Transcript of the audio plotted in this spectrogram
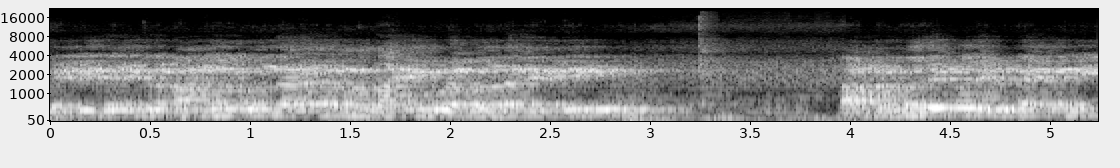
ಇಲ್ಲಿ ರೈತರ ಬಾಂಧವರು ಬಂದಾರ ನಮ್ಮ ತಾಯಿ ಕೂಡ ಬಂದಾರ ಇಲ್ಲಿ ನಾನು ಪದೇ ಪದೇ ಹೇಳ್ತಾ ಇದ್ದೀನಿ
